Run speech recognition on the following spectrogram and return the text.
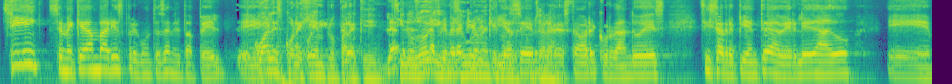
Sí, se me quedan varias preguntas en el papel. Eh, ¿Cuáles, por ejemplo, para que la, si nos la primera que quería hacer, estaba recordando es si se arrepiente de haberle dado eh,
